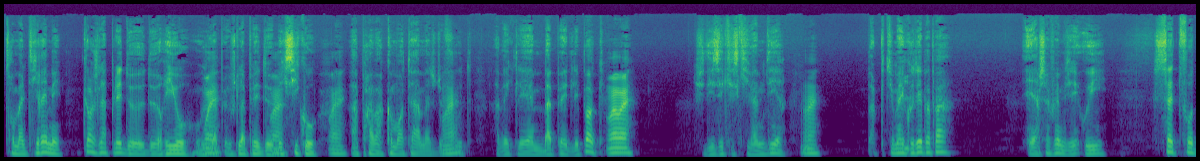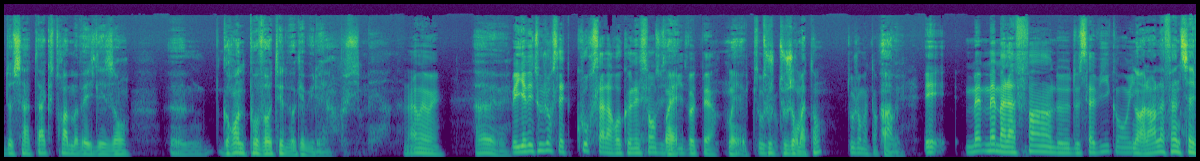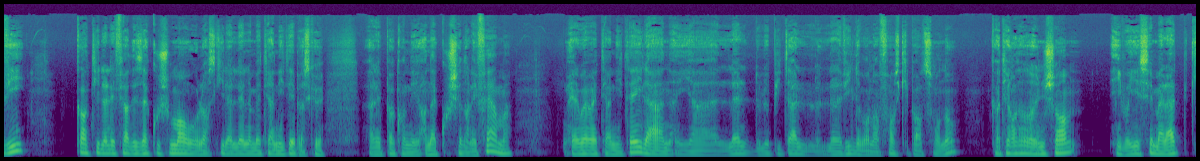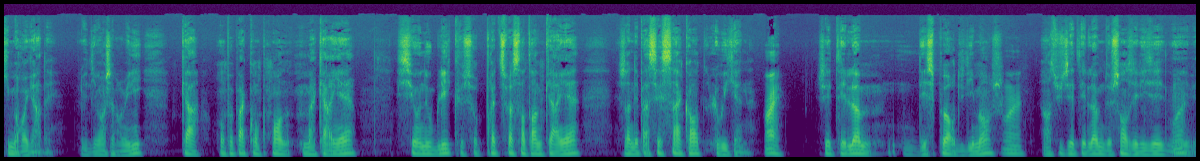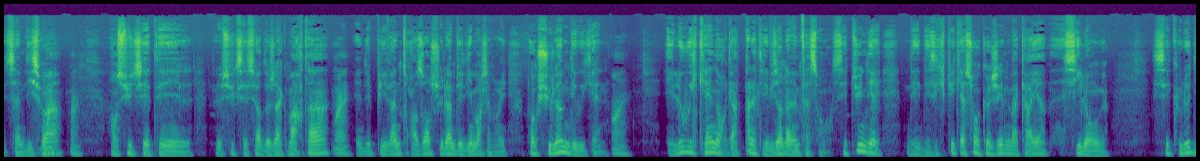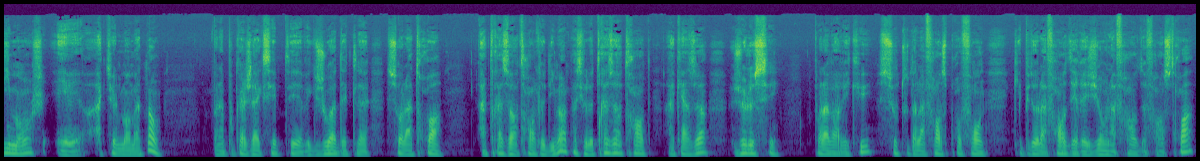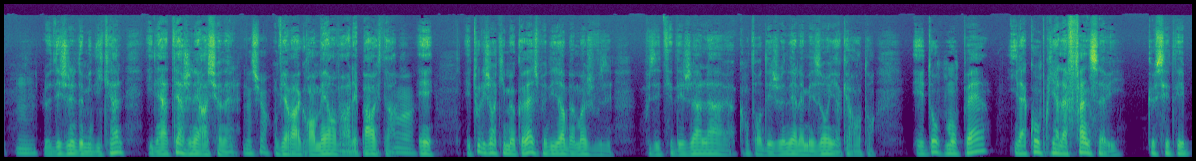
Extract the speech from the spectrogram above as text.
trop mal tiré, mais quand je l'appelais de, de Rio, ou je Ouais. l'appelais- je l'appelais de Ouais. Mexico, Ouais, après avoir commenté un match de foot avec les Mbappé de l'époque, je disais, qu'est-ce qu'il va me dire? Bah, Tu m'as écouté, papa? Et à chaque fois, il me disait, oui, sept fautes de syntaxe, trois mauvaises liaisons, euh, grande pauvreté de vocabulaire. Dis, merde. Ah ouais, ouais. Ah ouais. Mais il y avait toujours cette course à la reconnaissance vis-à-vis de votre père, Toujours. toujours. maintenant toujours maintenant. Ah oui. Et même, même à la fin de, de sa vie, quand il... Non, alors à la fin de sa vie, quand il allait faire des accouchements ou lorsqu'il allait à la maternité, parce que à l'époque on, est, on accouchait dans les fermes, hein, et à la maternité, il a, il a l'aile de l'hôpital de la ville de mon enfance qui porte son nom. Quand il rentrait dans une chambre, il voyait ces malades qui me regardaient le dimanche après-midi, car on ne peut pas comprendre ma carrière si on oublie que sur près de 60 ans de carrière, j'en ai passé 50 le week-end. Ouais, J'étais l'homme des sports du dimanche. ouais. Ensuite, j'étais l'homme de Champs-Élysées Ouais. samedi soir. Ouais, ouais. Ensuite, été le- successeur de Jacques Martin. Et depuis 23 ans, je suis l'homme des dimanches après-midi. Donc, je suis l'homme des week-ends. Et le week-end, on ne regarde pas la télévision de la même façon. C'est une des, des- des explications que j'ai de ma carrière si longue. C'est que le dimanche, et actuellement maintenant, voilà pourquoi j'ai accepté avec joie d'être sur la 3 à 13h30 le dimanche, parce que le 13h30 à 15h, je le sais, pour l'avoir vécu, surtout dans la France profonde, qui est plutôt la France des régions, la France de France 3, Mm. le déjeuner dominical, il est intergénérationnel. Bien sûr. On vient voir grand-mère, on va voir les parents, etc. Ouais. Et, et tous les gens qui me connaissent me disent, ah ben moi, je vous, vous étiez déjà là quand on déjeunait à la maison il y a 40 ans. Et donc, mon père, il a compris à la fin de sa vie que c'était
